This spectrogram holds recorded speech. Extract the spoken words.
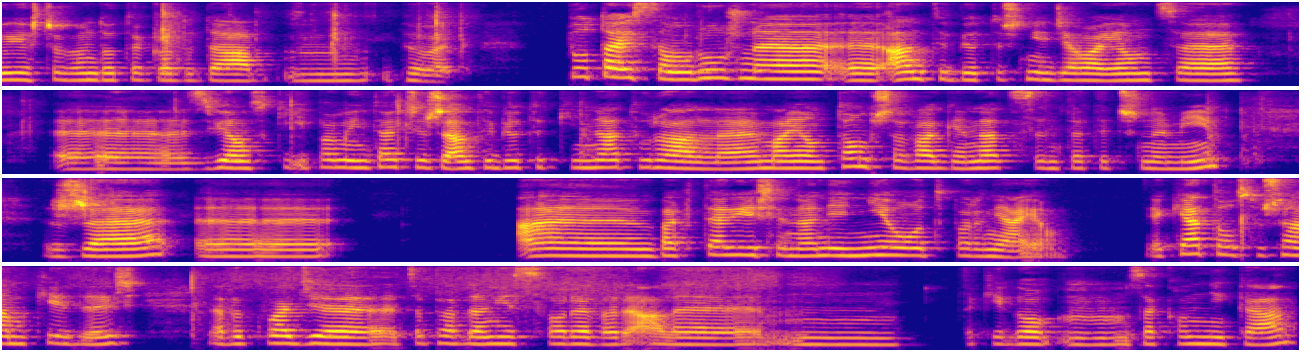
jeszcze bym do tego dodała mm, pyłek. Tutaj są różne e, antybiotycznie działające e, związki i pamiętajcie, że antybiotyki naturalne mają tą przewagę nad syntetycznymi, że e, e, bakterie się na nie nie uodparniają. Jak ja to usłyszałam kiedyś na wykładzie, co prawda nie z Forever, ale mm, takiego mm, zakonnika,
